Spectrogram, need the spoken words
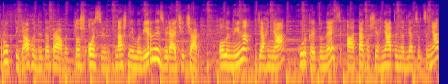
фрукти, ягоди та трави. Тож ось він, наш неймовірний звірячий чар. Оленина, ягня, курка і тунець, а також ягнятина для цуценят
